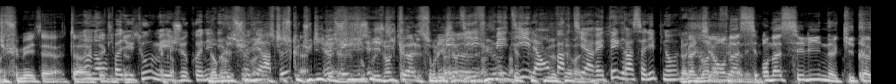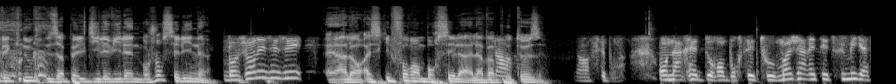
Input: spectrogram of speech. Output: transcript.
Tu fumais, t'as Non, non, pas du tout, mais je connais des mais le suivi, hypnothérapeutes. ce que tu dis, le Euh, suivi médical sur les gens qui Mehdi, il a en partie arrêté grâce à l'hypnose. On a, Céline qui est avec nous, qui nous appelle d'Ille-et-Vilaine. Bonjour Céline. Bonjour les GG. Eh, Alors, est-ce qu'il faut rembourser la, la vapoteuse? Non, c'est bon. On arrête de rembourser tout. Moi, j'ai arrêté de fumer il y a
